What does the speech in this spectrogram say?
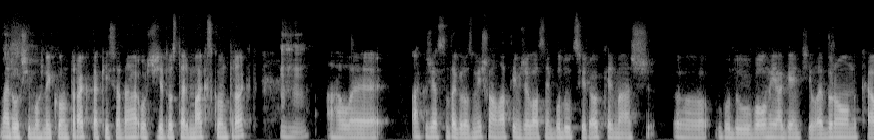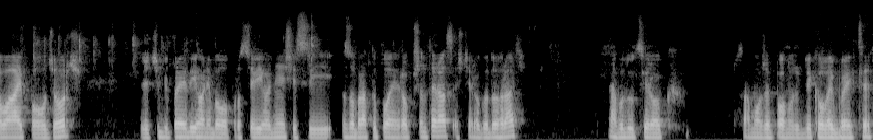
najdlhší možný kontrakt, taký sa dá určite dostať max kontrakt, mm-hmm. ale akože ja som tak rozmýšľal nad tým, že vlastne budúci rok, keď máš, uh, budú voľní agenti LeBron, Kawhi, Paul George, že či by pre Eddieho nebolo proste výhodnejšie si zobrať tú player option teraz, ešte rok odohrať a budúci rok sa môže pohnúť kdekoľvek bude chcieť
